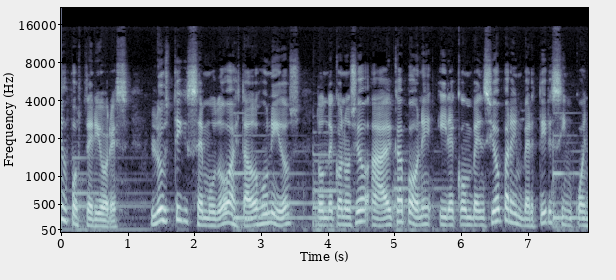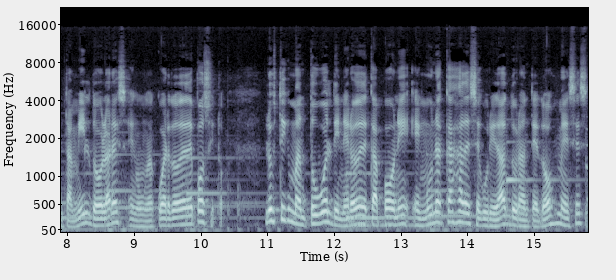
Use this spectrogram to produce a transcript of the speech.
Años posteriores, Lustig se mudó a Estados Unidos, donde conoció a Al Capone y le convenció para invertir 50 mil dólares en un acuerdo de depósito. Lustig mantuvo el dinero de Capone en una caja de seguridad durante dos meses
